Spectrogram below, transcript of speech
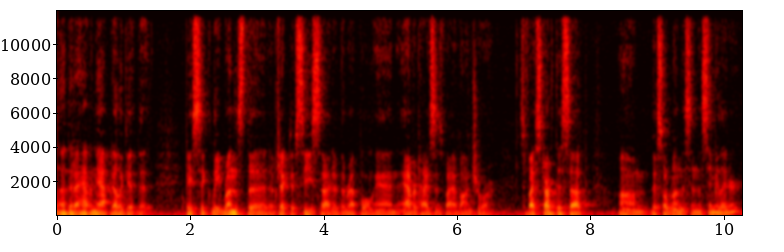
uh, that I have in the app delegate that basically runs the Objective-C side of the REPL and advertises via Bonjour. So if I start this up, um, this will run this in the simulator.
